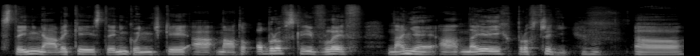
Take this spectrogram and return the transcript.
stejné návyky, stejné koníčky a má to obrovský vliv na ně a na jejich prostředí. Mm-hmm. Uh,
